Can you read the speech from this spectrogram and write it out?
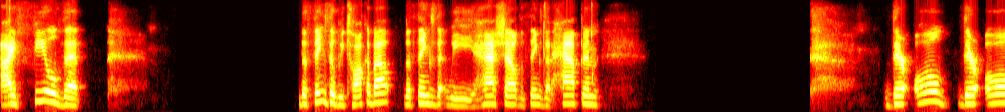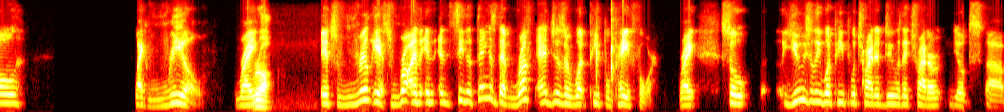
I feel that the things that we talk about, the things that we hash out, the things that happen, they're all they're all like real, right? Raw. It's really it's raw, and, and and see the thing is that rough edges are what people pay for, right? So usually, what people try to do is they try to you know uh,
